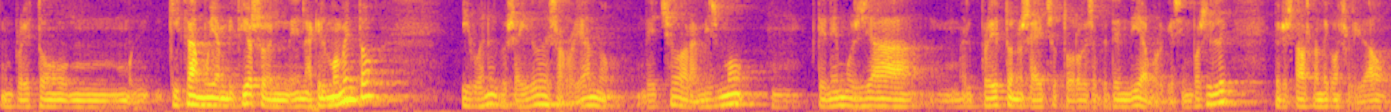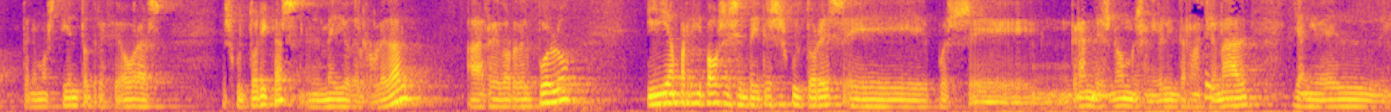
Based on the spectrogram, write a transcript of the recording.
un proyecto mm, quizá muy ambicioso en, en, aquel momento, y bueno, pues ha ido desarrollando. De hecho, ahora mismo mm, tenemos ya, el proyecto no se ha hecho todo lo que se pretendía porque es imposible, pero está bastante consolidado. Tenemos 113 obras escultóricas en el medio del Roledal, alrededor del pueblo, y han participado 63 escultores, eh, pues eh, grandes nombres a nivel internacional y a nivel,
